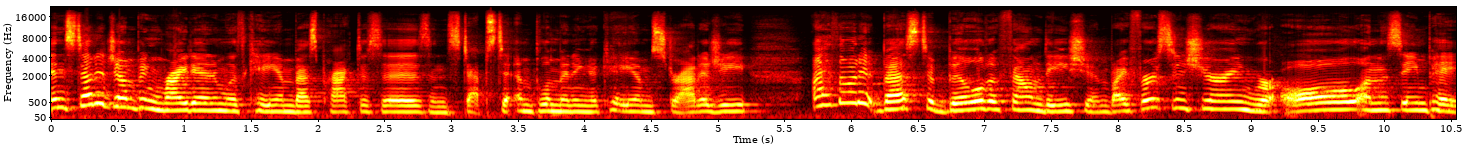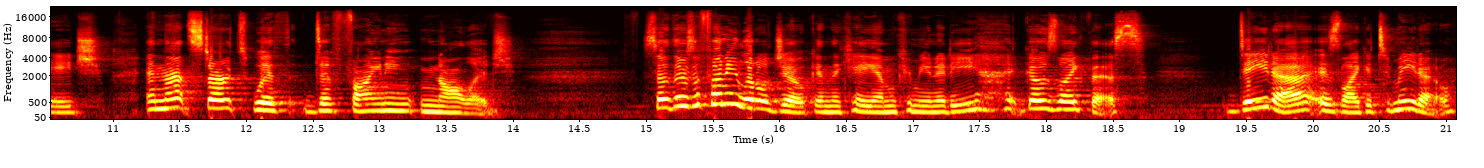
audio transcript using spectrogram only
Instead of jumping right in with KM best practices and steps to implementing a KM strategy, I thought it best to build a foundation by first ensuring we're all on the same page. And that starts with defining knowledge. So there's a funny little joke in the KM community. It goes like this Data is like a tomato,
